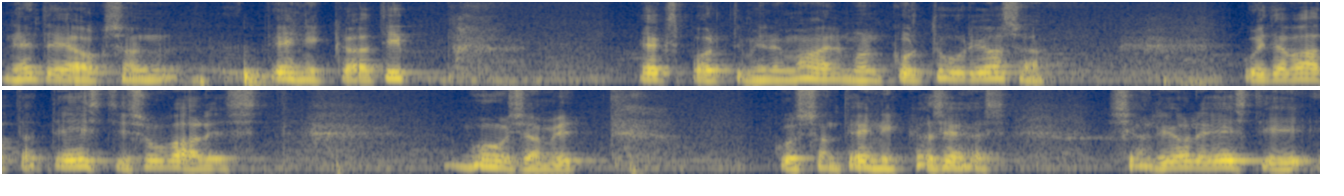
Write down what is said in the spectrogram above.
Nende jaoks on tehnika tipp eksportimine maailma on kultuuri osa. kui te vaatate Eesti suvalist muuseumit, kus on tehnika sees, seal ei ole Eesti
